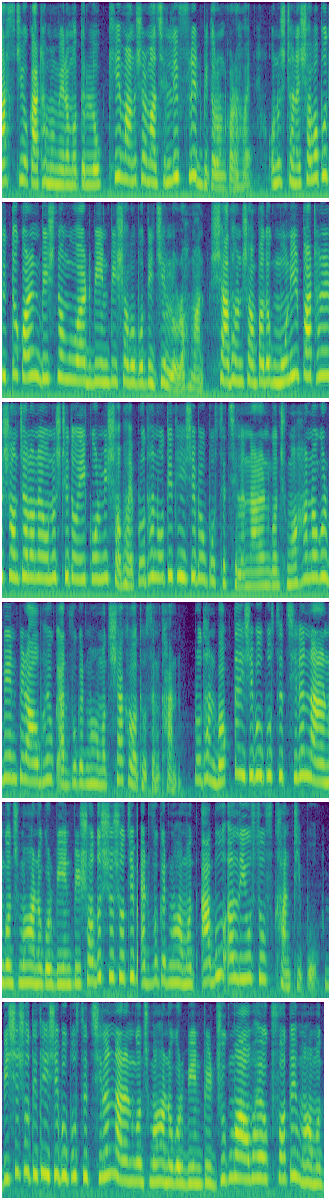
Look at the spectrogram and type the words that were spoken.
রাষ্ট্রীয় কাঠামো মেরামতের লক্ষ্যে মানুষের মাঝে লিফলেট বিতরণ করা হয়। অনুষ্ঠানে সভাপতিত্ব করেন বিশ নং ওয়ার্ড বিএনপি সভাপতি জিল্লুর রহমান। সাধারণ সম্পাদক মনির পাঠানের সঞ্চালনায় অনুষ্ঠিত এই কর্মী সভায় প্রধান অতিথি হিসেবে উপস্থিত ছিলেন নারায়ণগঞ্জ মহানগর বিএনপির আহ্বায়ক অ্যাডভোকেট মোহাম্মদ শাখাওয়াত হোসেন খান। প্রধান বক্তা হিসেবে উপস্থিত ছিলেন নারায়ণগঞ্জ মহানগর বিএনপির সদস্য সচিব অ্যাডভোকেট মোহাম্মদ আবু আল ইউসুফ খান টিপু। বিশেষ অতিথি হিসেবে উপস্থিত ছিলেন নারায়ণগঞ্জ মহানগর বিএনপির যুগ্ম আহ্বায়ক ফতেহ মোহাম্মদ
